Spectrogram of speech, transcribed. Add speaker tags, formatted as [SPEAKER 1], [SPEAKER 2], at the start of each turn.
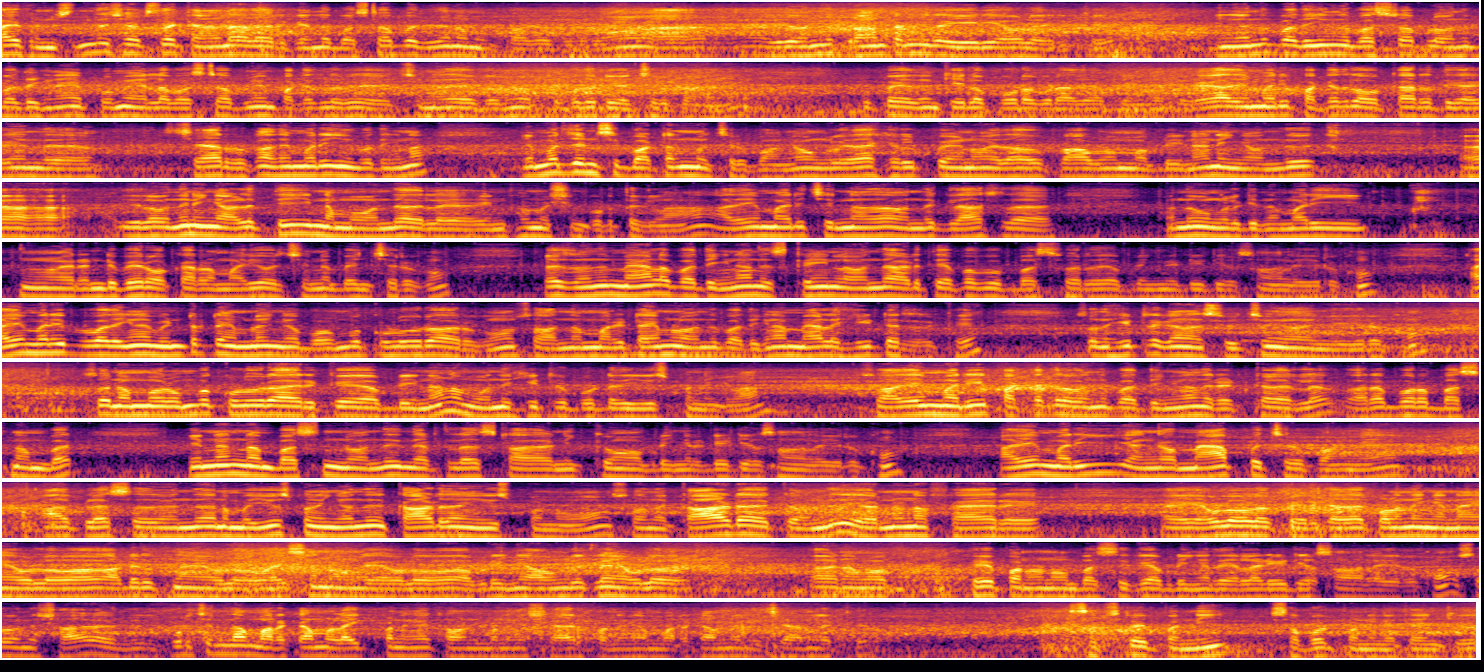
[SPEAKER 1] Hi friends இந்த ஷர்ட்ஸில் கனடாவில் இருக்குது இந்த பஸ் ஸ்டாப் பற்றி தான் நம்ம பார்க்க போகிறோம் இது வந்து பிராண்டன்கிற ஏரியாவில் இருக்குது நீங்கள் வந்து பார்த்தீங்கன்னா இந்த பஸ் ஸ்டாப்பில் வந்து பார்த்தீங்கன்னா எப்போவுமே எல்லா பஸ் ஸ்டாப்லேயும் பக்கத்தில் ஒரு சின்னதாக எப்போவுமே குப்பை தொட்டி வச்சுருப்பாங்க. குப்பை எதுவும் கீழே போடக்கூடாது அப்படிங்கிறதுக்காக. அதே மாதிரி பக்கத்தில் உட்காரத்துக்காக இந்த சேர் இருக்கும். அதே மாதிரி பார்த்தீங்கன்னா எமர்ஜென்சி பட்டன் வச்சுருப்பாங்க. உங்களுக்கு ஏதாவது ஹெல்ப் வேணும் ஏதாவது ப்ராப்ளம் அப்படின்னா நீங்கள் வந்து இதில் வந்து நீங்கள் அழுத்தி நம்ம வந்து அதில் இன்ஃபர்மேஷன் கொடுத்துக்கலாம். அதே மாதிரி சின்னதாக வந்து கிளாஸில் வந்து உங்களுக்கு இந்த மாதிரி ரெண்டு பேர் உட்கார்ற மாதிரி ஒரு சின்ன பெஞ்ச் இருக்கும். ப்ளஸ் வந்து மேலே பார்த்தீங்கன்னா அந்த ஸ்க்ரீனில் வந்து அடுத்து எப்போ பஸ் வருது அப்படிங்கிற டீட்டெயில்ஸும் அதில் இருக்கும். அதே மாதிரி இப்போ பார்த்தீங்கன்னா வின்டர் டைமில் இங்கே ரொம்ப குளிராக இருக்கும். ஸோ அந்த மாதிரி டைமில் வந்து பார்த்திங்கன்னா மேலே ஹீட்டர் இருக்குது ஸோ அந்த ஹீட்டருக்கான சுவிட்சும் இங்கே இருக்கும். ஸோ நம்ம ரொம்ப குளிராக இருக்குது அப்படின்னா நம்ம வந்து ஹீட்டர் போட்டு யூஸ் பண்ணிக்கலாம். ஸோ அதே மாதிரி பக்கத்தில் வந்து பார்த்திங்கன்னா அந்த ரெட் கலரில் வரப்போகிற பஸ் நம்பர் என்னென்ன பஸ்ன்னு வந்து இந்த இடத்துல ஸ்டா நிற்கும் அப்படிங்கிற டீட்டெயில்ஸும் அதில் இருக்கும். அதே மாதிரி அங்கே மேப் வச்சுருப்பாங்க. அது ப்ளஸ் அது வந்து நம்ம யூஸ் பண்ணிங்க வந்து கார்டு தான் யூஸ் பண்ணுவோம். ஸோ அந்த கார்டுக்கு வந்து என்னென்ன ஃபேரு எவ்வளோ எவ்வளோ பேருக்கு அதாவது குழந்தைங்கன்னா எவ்வளோ அடல்ட்னா எவ்வளோ வயசானவங்க எவ்வளோ அப்படிங்க அவங்களுக்குலாம் எவ்வளோ நம்ம பே பண்ணணும் பஸ்ஸுக்கு அப்படிங்கிறது எல்லா டீட்டெயில்ஸும் அதில் இருக்கும். ஸோ இந்த ஷேர் பிடிச்சிருந்தால் பிடிச்சிருந்தா மறக்காமல் லைக் பண்ணுங்கள் கமெண்ட் பண்ணுங்கள் ஷேர் பண்ணுங்கள் மறக்காமல் இந்த சேனலுக்கு சப்ஸ்கிரைப் பண்ணி சப்போர்ட் பண்ணுங்கள் தேங்க்யூ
